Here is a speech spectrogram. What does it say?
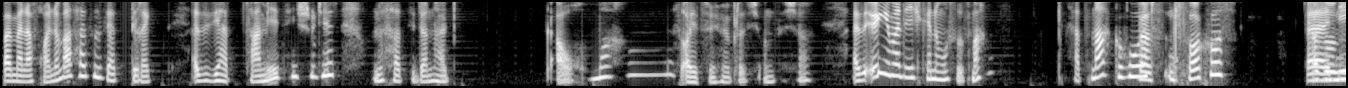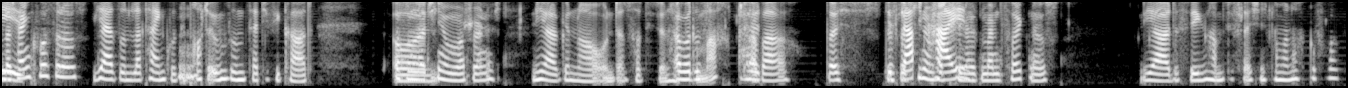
bei meiner Freundin war es halt so, sie hat's direkt, also sie hat Zahnmedizin studiert und das hat sie dann halt auch machen müssen. Oh, jetzt bin ich mir plötzlich unsicher. Also irgendjemand, den ich kenne, musste das machen. Hat's nachgeholt. Was? Ein Vorkurs? Äh, Also nee, ein Lateinkurs oder was? Ja, so ein Lateinkurs. Sie brauchte irgend so ein Zertifikat. Also ein Latinum wahrscheinlich. Ja, genau. Und das hat sie dann halt Aber gemacht. halt- aber Da ich das Latinum kein- halt in meinem Zeugnis. ja, deswegen haben sie vielleicht nicht nochmal nachgefragt.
